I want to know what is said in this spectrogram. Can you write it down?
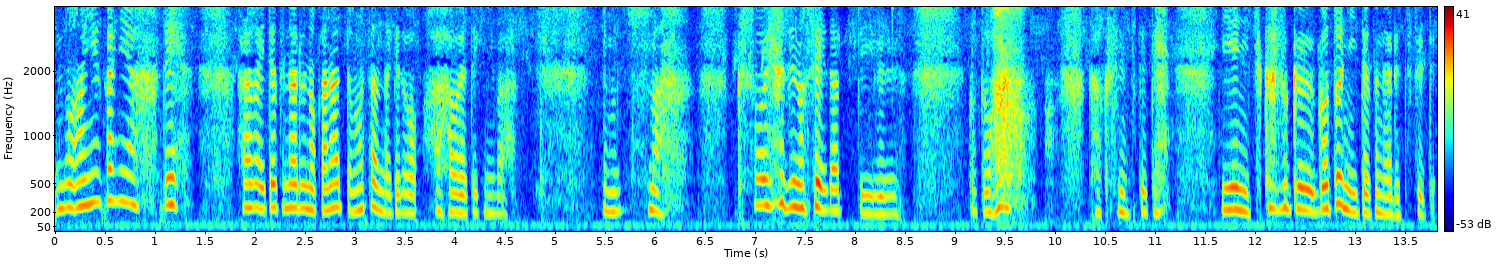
もうあんやかんやで腹が痛くなるのかなって思ってたんだけど母親的にはでもまあクソ親父のせいだっていうことを 確信してて家に近づくごとに痛くなるっつってて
